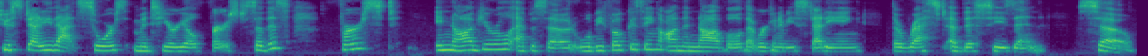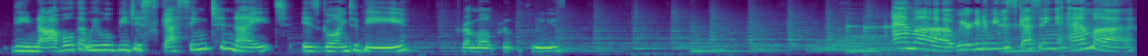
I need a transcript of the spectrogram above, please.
to study that source material first. So, this first inaugural episode, we'll be focusing on the novel that we're going to be studying the rest of this season. So, the novel that we will be discussing tonight is going to be, promo please, Emma. We are going to be discussing Emma.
